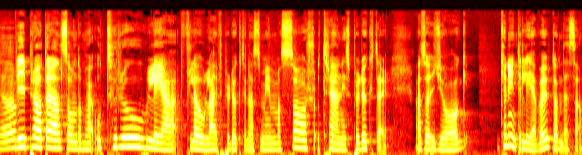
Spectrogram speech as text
Ja. Vi pratar alltså om de här otroliga Flowlife-produkterna som är massage och träningsprodukter. Alltså jag kan inte leva utan dessa.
